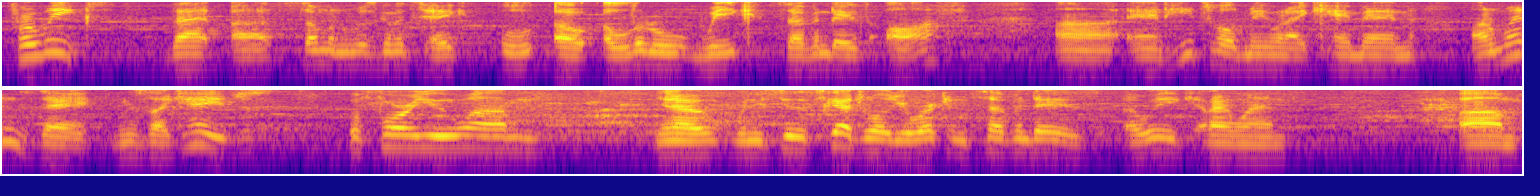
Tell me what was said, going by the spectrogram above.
for weeks that uh, someone was going to take a little week, seven days off. Uh, and he told me when I came in on Wednesday, he was like, hey, just before you, um, you know, when you see the schedule, you're working seven days a week. And I went, um,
